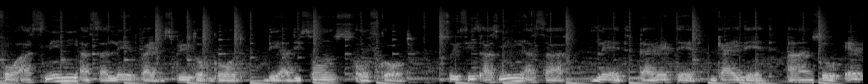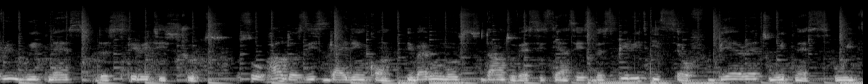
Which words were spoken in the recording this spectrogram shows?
for as many as are led by the Spirit of God, they are the sons of God. So it says, as many as are led, directed, guided, and so every witness, the Spirit is truth. So how does this guiding come? The Bible moves down to verse 16 and says, The Spirit itself beareth witness with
